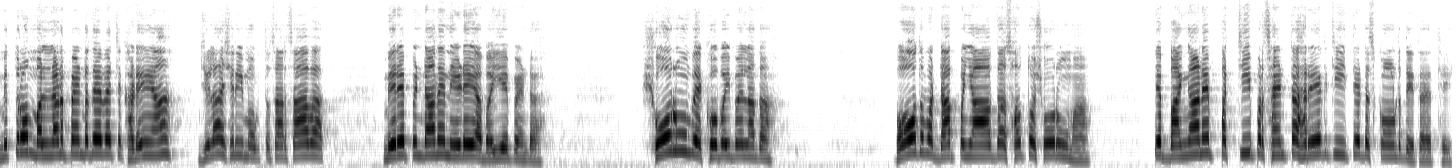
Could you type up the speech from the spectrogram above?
ਮਿੱਤਰੋ, ਮੱਲਣ ਪਿੰਡ ਦੇ ਵਿੱਚ ਖੜੇ ਆ। ਜ਼ਿਲ੍ਹਾ ਸ਼੍ਰੀ ਮੁਕਤਸਰ ਸਾਹਿਬ। ਮੇਰੇ ਪਿੰਡਾਂ ਦੇ ਨੇੜੇ ਆ ਬਾਈ ਇਹ ਪਿੰਡ। ਸ਼ੋਰੂਮ ਵੇਖੋ ਬਾਈ ਪਹਿਲਾਂ ਤਾਂ। ਬਹੁਤ ਵੱਡਾ ਪੰਜਾਬ ਦਾ ਸਭ ਤੋਂ ਸ਼ੋਰੂਮ ਆ। ਤੇ ਬਾਈਆਂ ਨੇ 25% ਹਰੇਕ ਚੀਜ਼ ਤੇ ਡਿਸਕਾਊਂਟ ਦਿੱਤਾ ਇੱਥੇ।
